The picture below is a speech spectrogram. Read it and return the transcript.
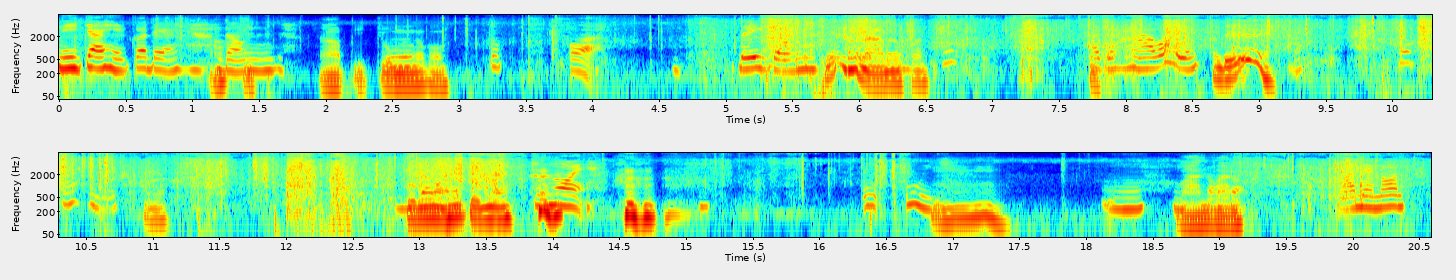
นี่จ้าเห็ดก็แดงดอกหนึงจ้ะครับอีกจุ่มหนึ่งครับผมโอ้ได้อีกดอกหนึงนี่ข้างหน้าน้องขวัญอาจจะหาว่าเห็นอันนี้จุ่มหน่อยให้จุ่มหน่อยจุ๊บหน่อยอุ๊ยอุ้ยอืมอืมหวานหวานหวานแน่นอนนี่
